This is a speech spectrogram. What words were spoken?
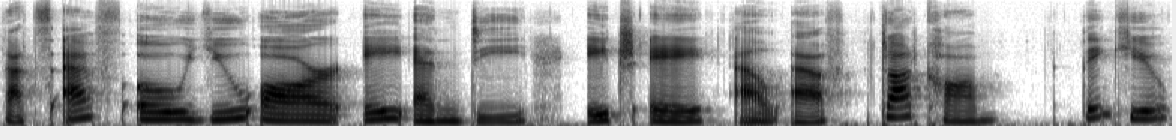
That's F O U R A N D H A L F.com. Thank you.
